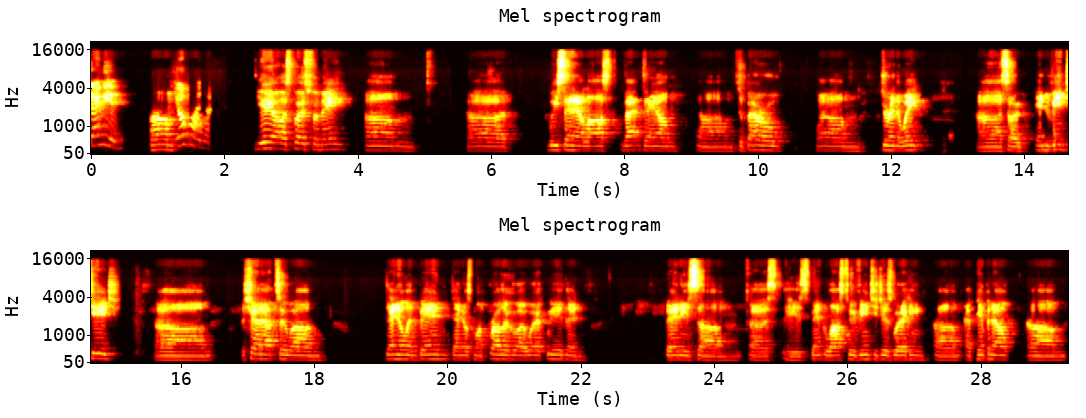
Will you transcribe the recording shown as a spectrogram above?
Damien, um, your high note. Yeah, I suppose for me, um, uh, we sent our last vat down um, to barrel um, during the week. Uh, so end of vintage. Um, a shout out to um, Daniel and Ben. Daniel's my brother who I work with, and Ben is um, uh, he's spent the last two vintages working um, at Pimpernel. Um,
